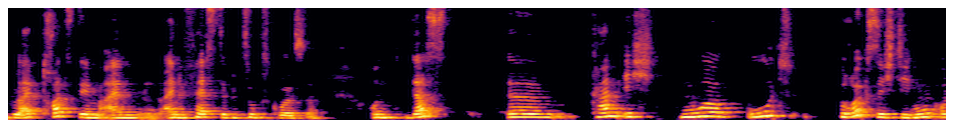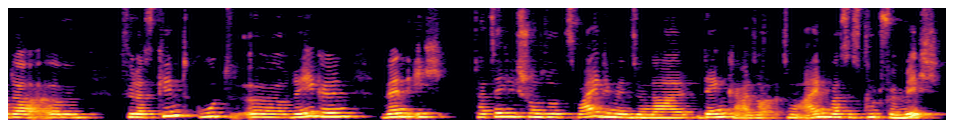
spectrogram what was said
bleibt trotzdem ein, eine feste Bezugsgröße. Und das ähm, kann ich nur gut berücksichtigen oder ähm, für das Kind gut äh, regeln, wenn ich tatsächlich schon so zweidimensional denke. Also zum einen, was ist gut für mich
